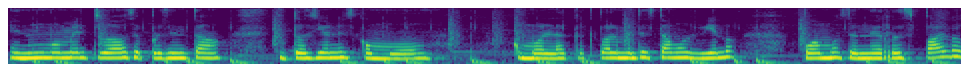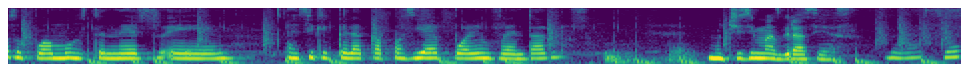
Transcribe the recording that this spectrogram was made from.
en un momento dado se presentan situaciones como, como la que actualmente estamos viviendo podamos tener respaldos o podamos tener eh, así que, que la capacidad de poder enfrentarlos. Muchísimas gracias. Gracias.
